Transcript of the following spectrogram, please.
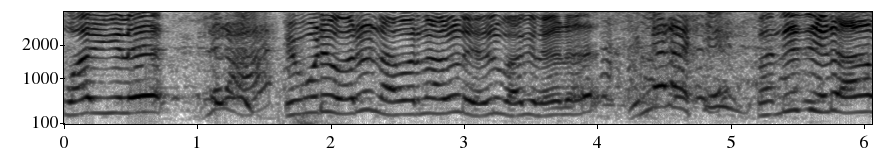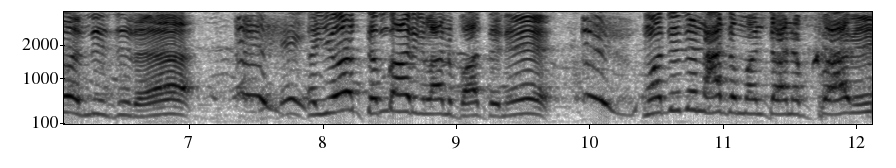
போய்களே என்னடா? இப்படி வரும் நான் ஒரு நாள் எதிர்பார்க்கலடா. என்னடாச்சு? வந்துச்சுடா வந்துச்சுடா. ஐயோ தெம்பாருங்களான்னு பார்த்தேனே. மொத்தத்தை நாசம் பண்ணிட்டானே பாவி.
